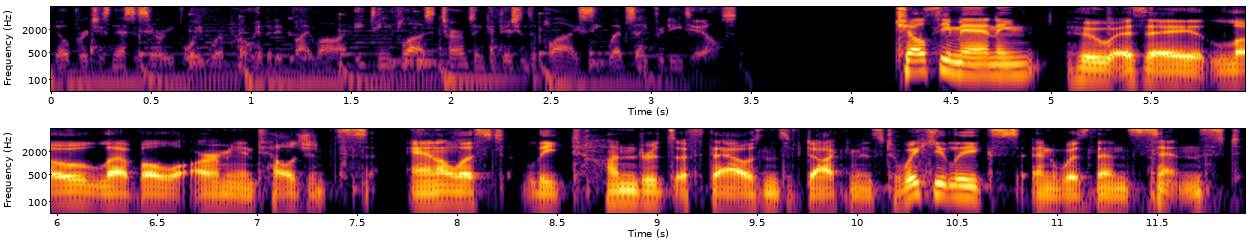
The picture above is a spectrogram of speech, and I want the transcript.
No purchase necessary. Void where prohibited by law. 18 plus terms and conditions apply. See website for details. Chelsea Manning, who is a low level Army intelligence analyst, leaked hundreds of thousands of documents to WikiLeaks and was then sentenced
